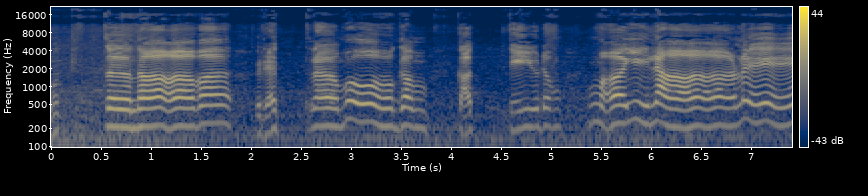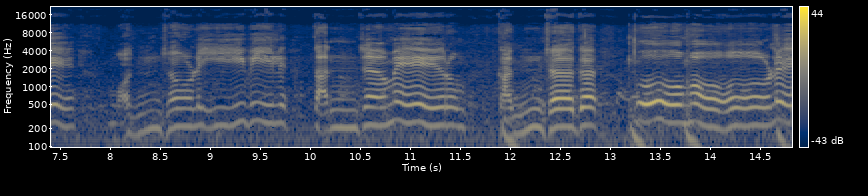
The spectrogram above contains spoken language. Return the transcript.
മുത്തനാവ രത്നമോകം കത്തിയിടും മയിലാളേ മഞ്ചൊളീവിൽ തഞ്ചമേറും കഞ്ചക പൂമോളെ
